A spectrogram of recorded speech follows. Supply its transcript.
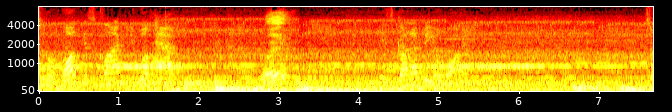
to the longest climb you will have. What? It's gonna be a while. So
